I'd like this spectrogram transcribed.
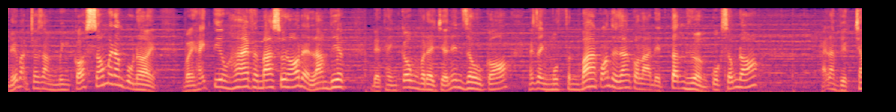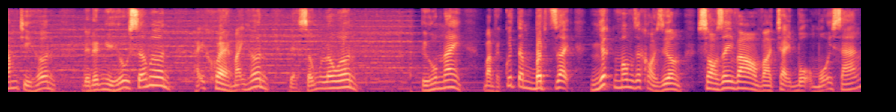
Nếu bạn cho rằng mình có 60 năm cuộc đời, vậy hãy tiêu 2 phần 3 số đó để làm việc, để thành công và để trở nên giàu có. Hãy dành 1 phần 3 quãng thời gian còn lại để tận hưởng cuộc sống đó. Hãy làm việc chăm chỉ hơn, để được nghỉ hưu sớm hơn. Hãy khỏe mạnh hơn, để sống lâu hơn. Từ hôm nay, bạn phải quyết tâm bật dậy, nhấc mông ra khỏi giường, sò dây vào và chạy bộ mỗi sáng.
